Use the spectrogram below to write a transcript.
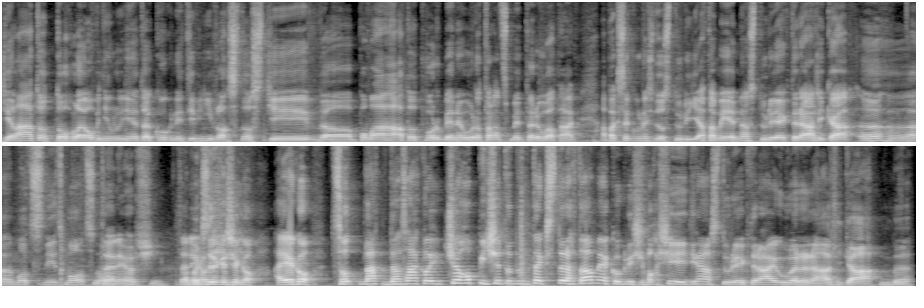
dělá to tohle, ovlivňuje to kognitivní vlastnosti, pomáhá to tvorbě neurotransmiterů a tak. A pak se koukneš do studií a tam je jedna studie, která říká, uh, moc nic moc, no. To je nejhorší. To je A pak si nejhorší. říkáš jako, a jako, co, na, na základě čeho píšete ten text teda tam, jako když vaše jediná studie, která je uvedená, říká, ne.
